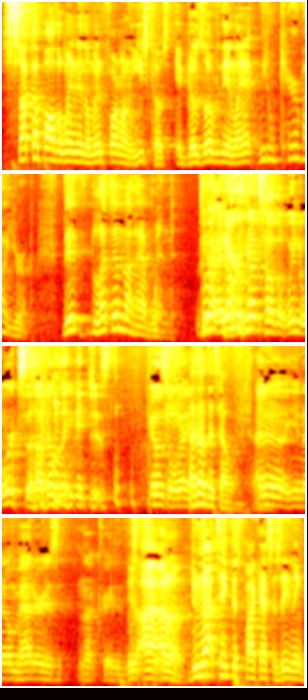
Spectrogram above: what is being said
Suck up all the wind in the wind farm on the East Coast. It goes over the Atlantic. We don't care about Europe. They, let them not have wind. We I don't care. think that's how the wind works, though. I don't think it just goes away. I thought that's how it worked. I don't. You know, matter is not created. Dude, I, I don't know. Do not take this podcast as anything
